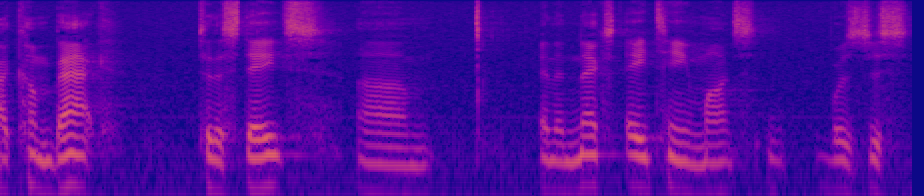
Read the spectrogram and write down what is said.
I come back to the States, um, and the next 18 months was just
